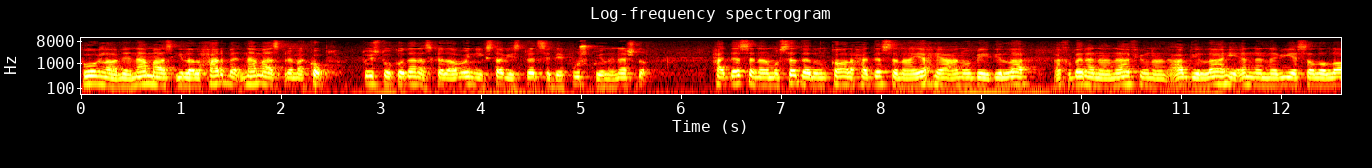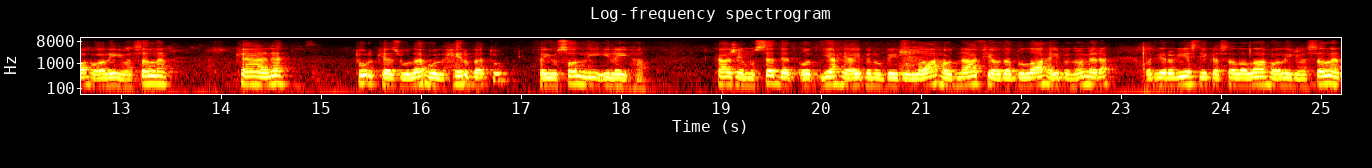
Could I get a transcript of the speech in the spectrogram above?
poglavlje, namaz ili al harbe, namaz prema koplu. To isto kod danas kada vojnik stavi ispred sebe pušku ili nešto. Hadesana Musaddadun kala hadesana Jahja an Ubejdillah, akhberana Nafiun an Abdillahi, anna nabije sallallahu alaihi wa sallam, kane turkazu lehu l'hirbatu, fiyusalli ilaiha. Kaže Musaddad od Jahja ibn ubaydillah od Nafija, od Abdullaha ibn umara od vjerovjesnika sallallahu alaihi wa sallam,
